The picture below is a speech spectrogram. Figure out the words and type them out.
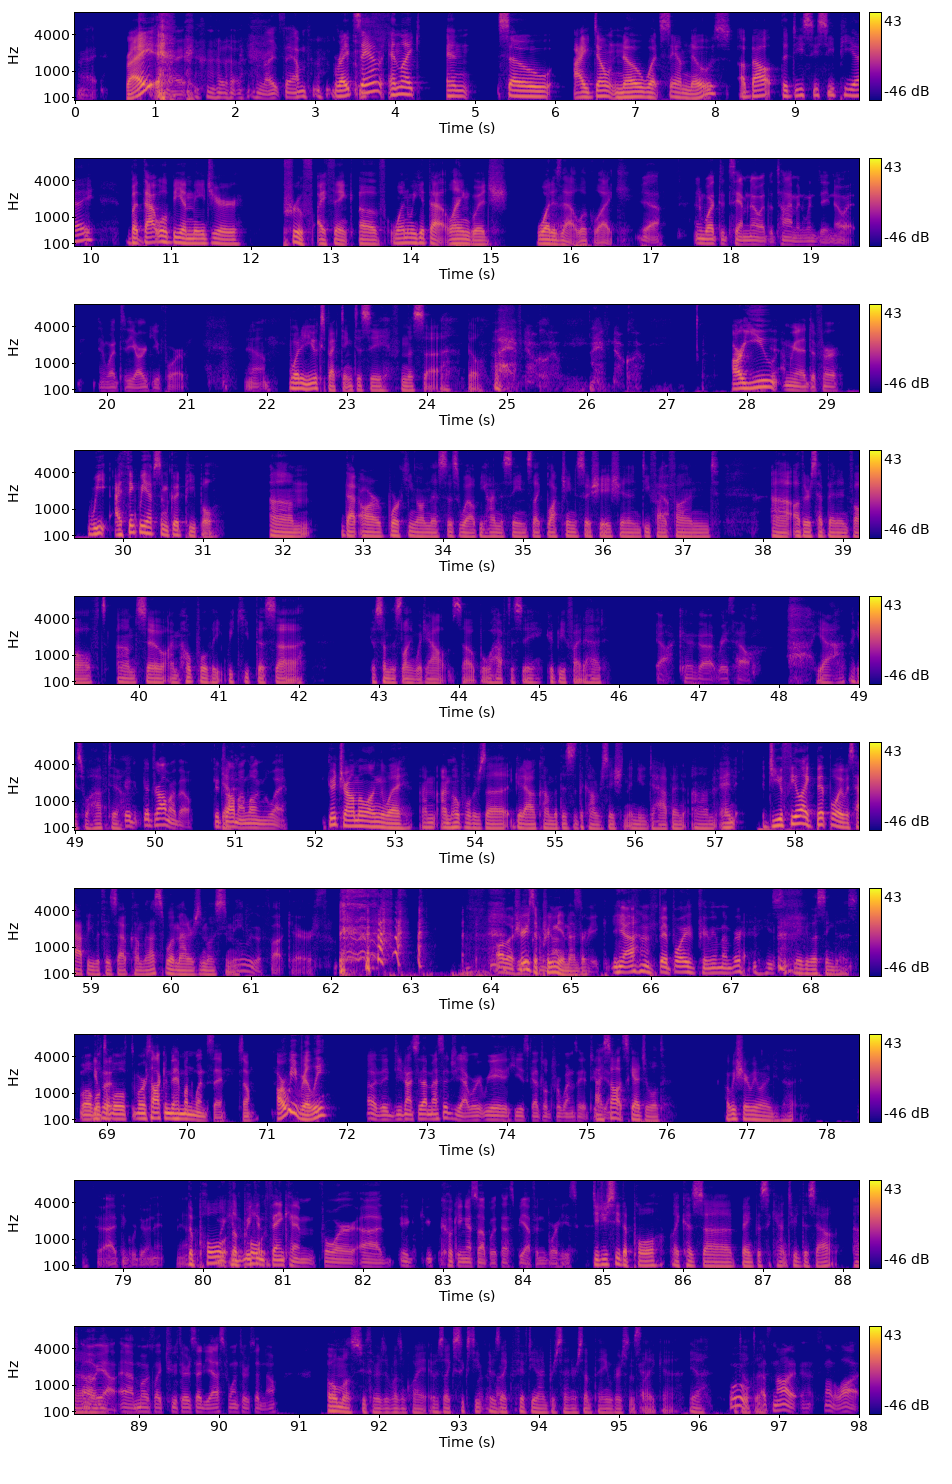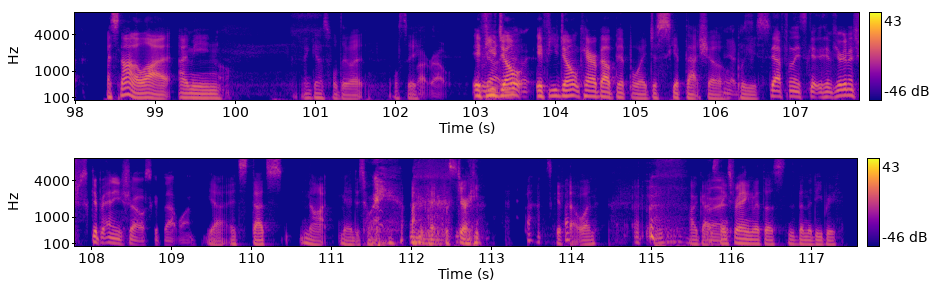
Right. Right? Right. right, Sam. right, Sam? And like, and so I don't know what Sam knows about the DCCPA, but that will be a major proof, I think, of when we get that language, what does that look like? Yeah. And what did Sam know at the time and when did he know it? And what did he argue for? Yeah. What are you expecting to see from this uh, bill? I have no clue. I have no clue. Are you? I'm going to defer. We, I think we have some good people um, that are working on this as well behind the scenes, like Blockchain Association, DeFi yeah. Fund. Uh, others have been involved. Um, so I'm hopeful that we keep this, uh, you know, some of this language out. So, but we'll have to see. Could be a fight ahead. Yeah, could uh, raise hell. yeah, I guess we'll have to. Good, good drama though. Good yeah. drama along the way good drama along the way. I'm I'm hopeful there's a good outcome, but this is the conversation that needed to happen. Um, and do you feel like BitBoy was happy with this outcome? That's what matters most to me. Who the fuck cares? Although sure he's a premium member. Week. Yeah, BitBoy premium member. Yeah, he's maybe listening to this. Well, we'll, we'll, we're talking to him on Wednesday. So are we really? Oh, did you not see that message? Yeah, we're, we he is scheduled for Wednesday at two. I saw it scheduled. Are we sure we want to do that? I think we're doing it. Yeah. The poll. We can, the poll, we can thank him for uh, cooking us up with SBF and Voorhees. Did you see the poll? Like, cause uh, Bankless account tweeted this out. Oh, um, oh yeah, uh, most like two thirds said yes, one third said no. Almost two thirds. It wasn't quite. It was like sixty. It was like fifty nine percent or something versus okay. like uh, yeah. Ooh, that's not. That's not a lot. It's not a lot. I mean, oh. I guess we'll do it. We'll see. That route. If yeah, you don't, yeah. if you don't care about BitBoy, just skip that show, yeah, please. Definitely skip. If you're gonna skip any show, skip that one. Yeah, it's that's not mandatory Okay, this journey. skip that one. All right, guys. All right. Thanks for hanging with us. This has been the debrief.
